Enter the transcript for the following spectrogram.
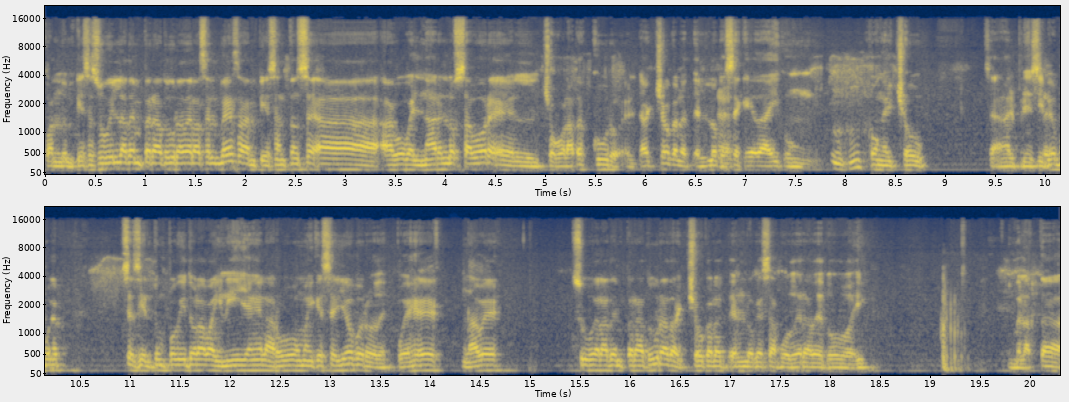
cuando empieza a subir la temperatura de la cerveza, empieza entonces a, a gobernar en los sabores el chocolate oscuro, el dark chocolate, es lo que Ah. se queda ahí con, Ujú. con el show. O sea, al principio, Sí. pues, se siente un poquito la vainilla en el aroma y qué sé yo, pero después, es, una vez sube la temperatura, dark chocolate es lo que se apodera de todo ahí. En verdad está...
